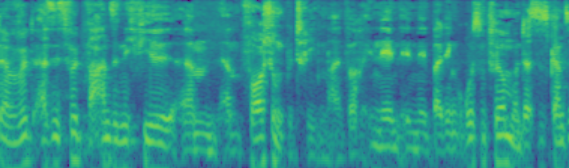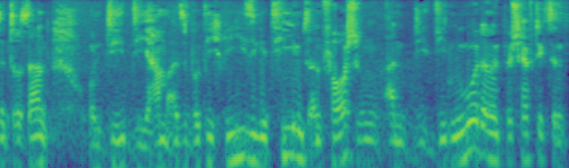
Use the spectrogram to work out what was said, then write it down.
da wird also es wird wahnsinnig viel ähm, ähm, Forschung betrieben einfach in den, in den bei den großen Firmen und das ist ganz interessant und die die haben also wirklich riesige Teams an Forschung an die die nur damit beschäftigt sind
